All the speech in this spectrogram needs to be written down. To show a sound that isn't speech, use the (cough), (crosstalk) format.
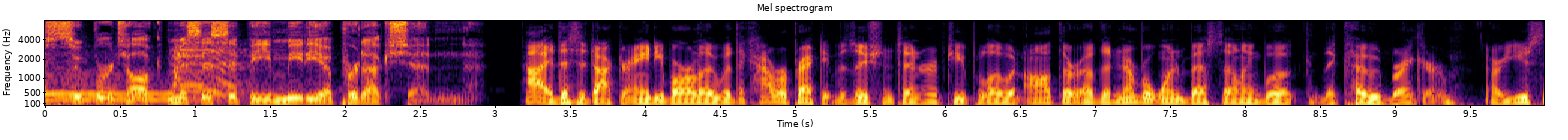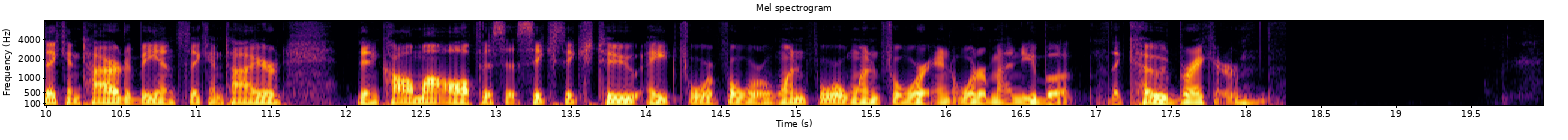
SuperTalk Mississippi media production. Hi, this is Dr. Andy Barlow with the Chiropractic Physician Center of Tupelo and author of the number one best-selling book, The Code Breaker. Are you sick and tired of being sick and tired? Then call my office at 662-844-1414 and order my new book, The Code Breaker.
